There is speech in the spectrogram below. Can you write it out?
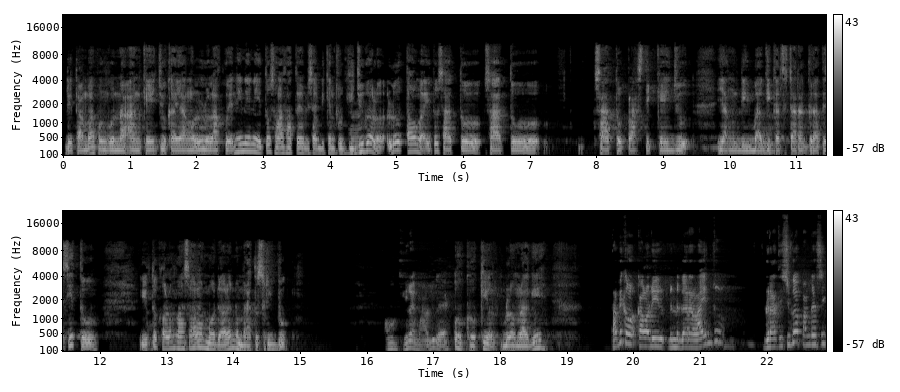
ditambah penggunaan keju kayak yang lu lakuin ini nih itu salah satu yang bisa bikin rugi Hmm. juga loh lu tahu nggak itu satu satu satu plastik keju yang dibagikan secara gratis itu itu kalau nggak salah modalnya 600 ribu Oh gila mahal juga ya. oh gokil belum lagi Tapi kalau kalau di, di negara lain tuh gratis juga apa enggak sih?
